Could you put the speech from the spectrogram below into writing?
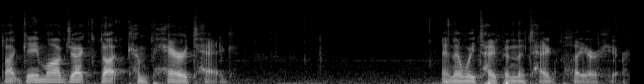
dot game object dot compare tag. And then we type in the tag player here.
